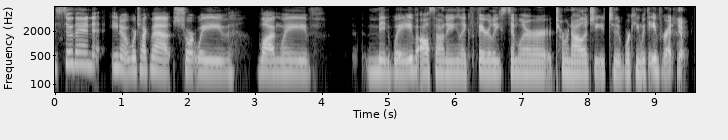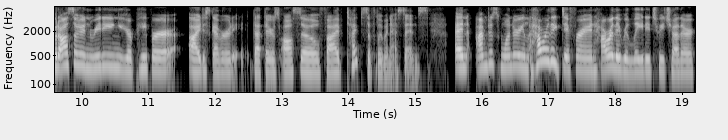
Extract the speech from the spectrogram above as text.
So then, you know, we're talking about shortwave, long wave, mid wave, all sounding like fairly similar terminology to working with infrared. Yep. But also in reading your paper, I discovered that there's also five types of luminescence And I'm just wondering how are they different? How are they related to each other?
